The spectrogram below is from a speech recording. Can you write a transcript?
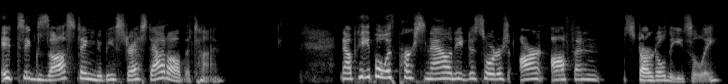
It's exhausting to be stressed out all the time. Now people with personality disorders aren't often startled easily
